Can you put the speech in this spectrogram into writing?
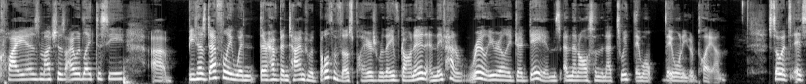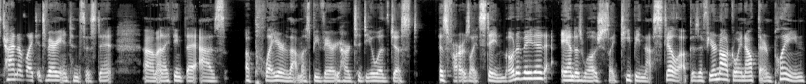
quite as much as I would like to see. Uh, because definitely when there have been times with both of those players where they've gone in and they've had really really good games and then all of a sudden the next week they won't they won't even play them so it's it's kind of like it's very inconsistent um, and i think that as a player that must be very hard to deal with just as far as like staying motivated and as well as just like keeping that skill up is if you're not going out there and playing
